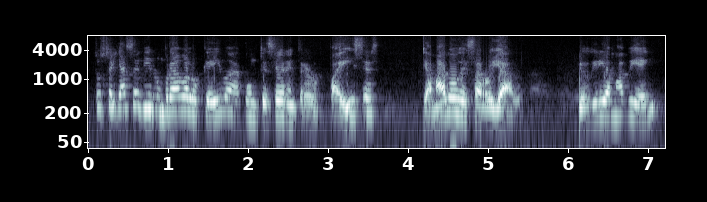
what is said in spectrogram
Entonces ya se vislumbraba lo que iba a acontecer entre los países llamados desarrollados. Yo diría más bien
